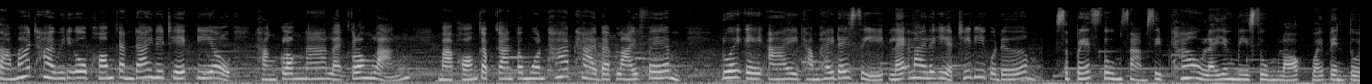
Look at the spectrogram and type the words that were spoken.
สามารถถ่ายวิดีโอพร้อมกันได้ในเทคเดียว ทั้งกล้องหน้าและกล้องหลัง มาพร้อมกับการประมวลภาพถ่ายแบบไลฟ์เฟรม ด้วย AI ทำให้ได้สีและรายละเอียดที่ดีกว่าเดิม Space Zoom 30 เท่า และยังมีซูมล็อกไว้เป็นตัว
